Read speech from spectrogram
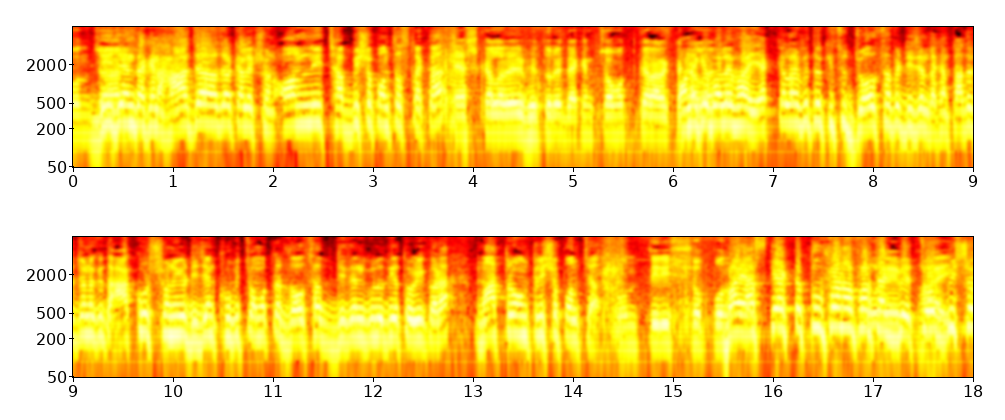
পঞ্চাশ। ডিজাইন দেখেন হাজার হাজার কালেকশন অনলি ছাব্বিশশো পঞ্চাশ টাকা। অ্যাশ কালারের ভেতরে দেখেন চমৎকার আরেকটা অনেকে বলে ভাই এক কালার ভিতরে কিছু জলসাপের ডিজাইন দেখেন। তাদের জন্য কিন্তু আকর্ষণীয় ডিজাইন খুবই চমৎকার জলসাপ ডিজাইনগুলো দিয়ে তৈরি করা মাত্র উনত্রিশশো পঞ্চাশ। উনত্রিশশো ভাই আজকে একটা তুফান অফার থাকবে চব্বিশশো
